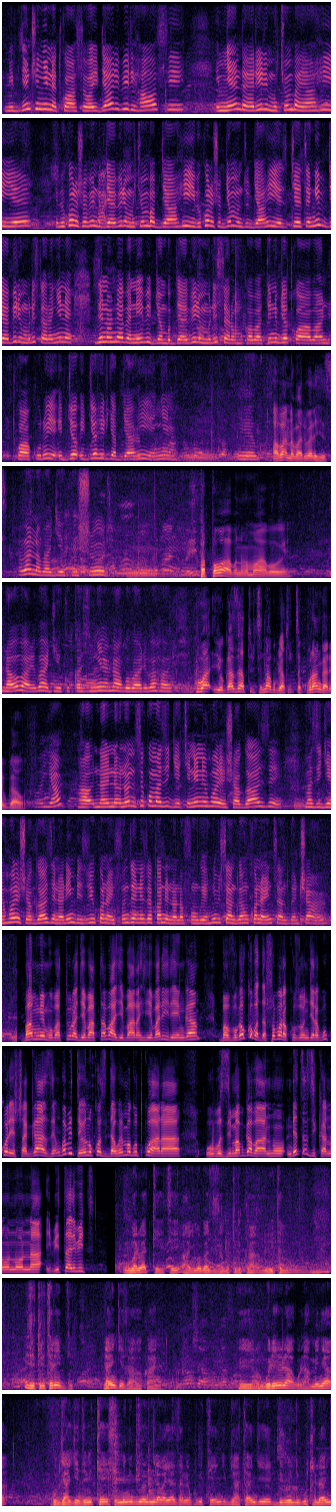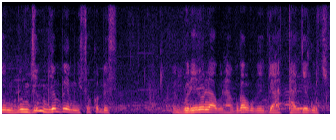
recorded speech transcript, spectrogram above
Ni byinshi nyine twasohoye. Ibyari biri hafi imyenda yari iri mu cyumba yahiye ibikoresho bindi byari biri mu cyumba byahiye ibikoresho byo mu nzu byahiye keretse nk'ibi byari biri muri salo nyine zino ntebe n'ibi byombo byari biri muri salo mu kabati ni byo twakuruye ibyo ibyo hirya byahiye nyine. Yego. Abana bari bariheze? Abana bagiye ku ishuri. Papa wabo na mama wabo we? Nabo bari bagiye ku kazi nyine ntabwo bari bahari. Kuba iyo gaze yaturitse ntabwo byaturutse ku burangare bwawe. None se ko maze igihe kinini nkoresha gaze? Maze igihe nkoresha gaze nari mbizi yuko nayifunze neza kandi nanafunguye nk'ibisanzwe nk'uko nari nsanzwe ncana bamwe mu baturage batabaye barahiye barirenga bavuga ko badashobora kuzongera gukoresha gaze ngo bitewe n'uko zidahwema gutwara ubuzima bw'abantu ndetse zikanonona ibitari bike. Bari batetse hanyuma gaze ziza guturika zituritse ari ebyiri nanjye ngeze aha kanya. Eh, ubwo rero ntabwo namenya ngo byagenze bite simenya ibyo nyirabayazana ku bitenge byatangiye bimenye gutya nanjye nje mvuye mu isoko mbese. Ubwo rero ntabwo navuga ngo byatangiye gutya.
